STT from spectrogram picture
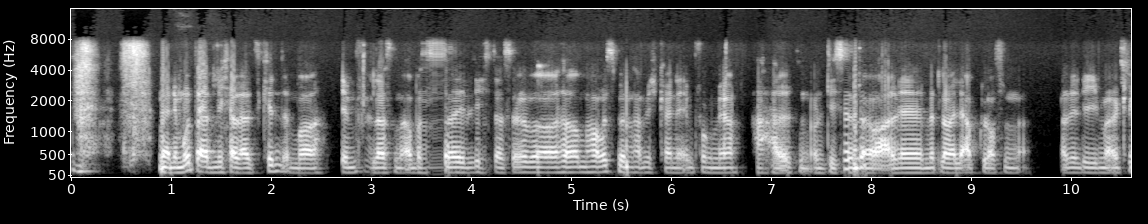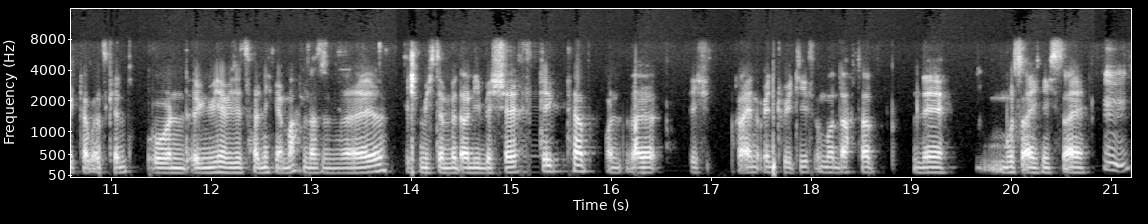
Meine Mutter hat mich halt als Kind immer impfen lassen, aber seit ich da selber Herr im Haus bin, habe ich keine Impfung mehr erhalten. Und die sind aber alle mittlerweile abgelaufen alle, die ich mal gekriegt habe als Kind. Und irgendwie habe ich es jetzt halt nicht mehr machen lassen, weil ich mich damit auch nie beschäftigt habe und weil ich rein intuitiv immer gedacht habe, nee, muss eigentlich nicht sein. Mhm.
